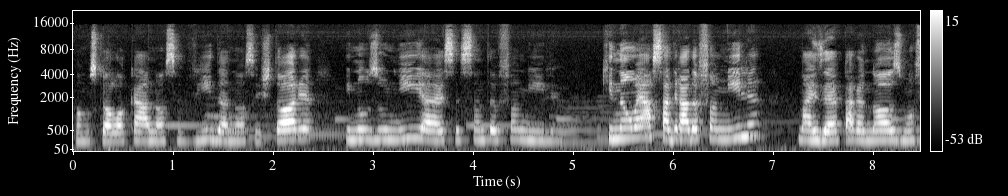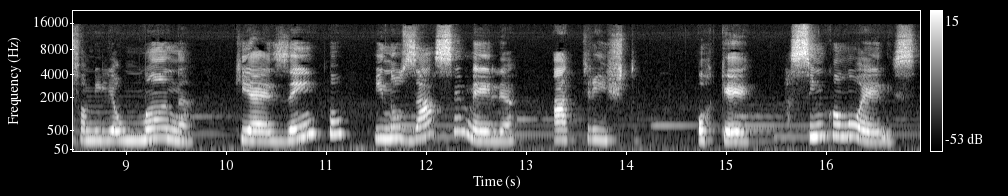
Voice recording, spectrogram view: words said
Vamos colocar a nossa vida, a nossa história e nos unir a essa santa família, que não é a Sagrada Família, mas é para nós uma família humana que é exemplo e nos assemelha a Cristo. Porque, assim como eles,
